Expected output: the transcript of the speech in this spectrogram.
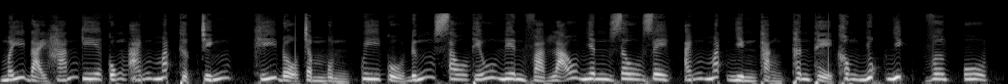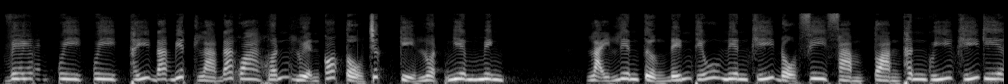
Mấy đại hán kia cũng ánh mắt thực chính, khí độ trầm mùn quy củ đứng sau thiếu niên và lão nhân dâu dê, ánh mắt nhìn thẳng thân thể không nhúc nhích, vơ u, v, quy quy, thấy đã biết là đã qua huấn luyện có tổ chức kỷ luật nghiêm minh. Lại liên tưởng đến thiếu niên khí độ phi phàm toàn thân quý khí kia,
